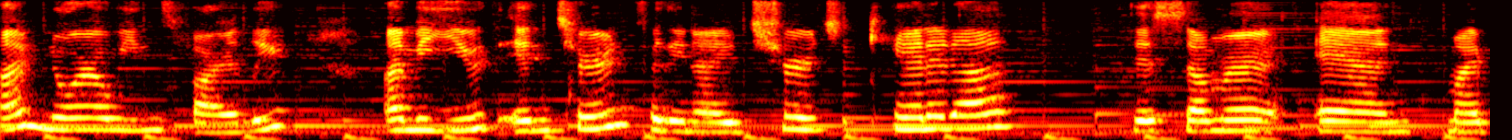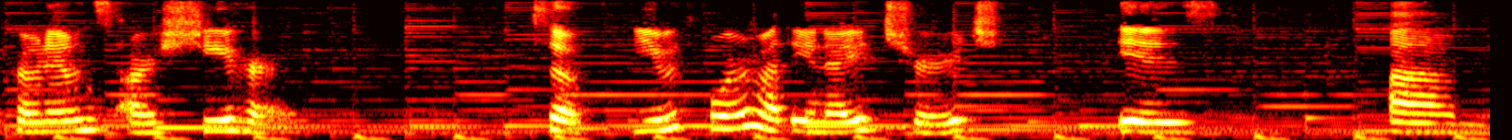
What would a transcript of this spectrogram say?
I'm Nora Weens Farley. I'm a youth intern for the United Church of Canada this summer, and my pronouns are she, her. So, Youth Forum at the United Church is um,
